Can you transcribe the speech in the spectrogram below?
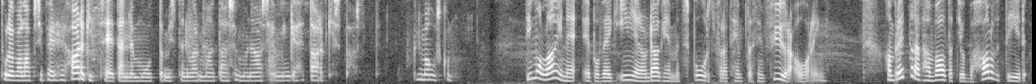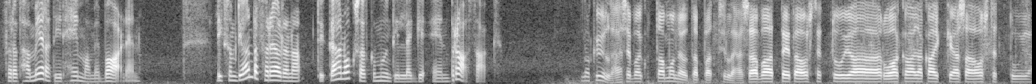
tuleva lapsiperhe harkitsee tänne muuttamista, niin varmaan tämä on semmoinen asia, minkä he tarkistaa sitten. Kyllä mä uskon. Timo Laine är på väg in genom daghemmets port för att hämta sin fyraåring. Han berättar att han valt att jobba halvtid för att ha mera tid hemma med barnen. Liksom de andra föräldrarna tycker han också att kommuntillägget är en bra sak. No kyllähän se vaikuttaa monella tapaa. Sillähän saa vaatteita ostettua ja ruokaa ja kaikkea saa ostettua. Ja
